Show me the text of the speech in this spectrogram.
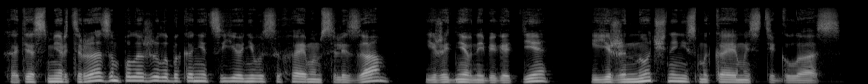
хотя смерть разом положила бы конец ее невысыхаемым слезам, ежедневной беготне и еженочной несмыкаемости глаз.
